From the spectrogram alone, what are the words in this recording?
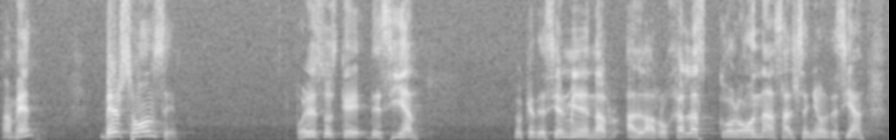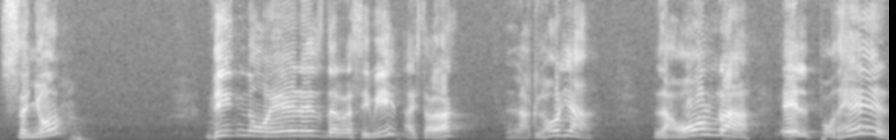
Amén. Verso 11. Por eso es que decían, lo que decían, miren, al arrojar las coronas al Señor, decían, Señor, digno eres de recibir, ahí está, ¿verdad? La gloria, la honra, el poder,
